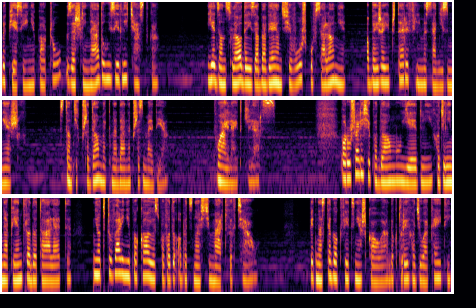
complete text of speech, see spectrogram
By pies jej nie poczuł, zeszli na dół i zjedli ciastka. Jedząc lody i zabawiając się w łóżku w salonie, obejrzeli cztery filmy sagi Zmierzch. Stąd ich przydomek nadany przez media. Twilight Killers. Poruszali się po domu, jedli, chodzili na piętro do toalety, nie odczuwali niepokoju z powodu obecności martwych ciał. 15 kwietnia szkoła, do której chodziła Katie,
